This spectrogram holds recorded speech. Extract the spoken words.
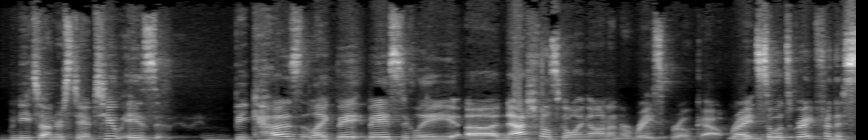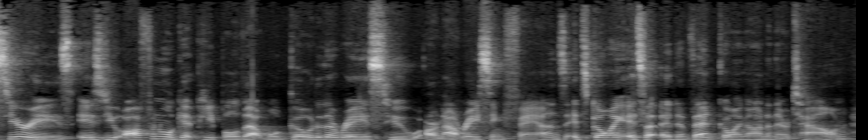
need to understand too is because like ba- basically uh, Nashville's going on and a race broke out, right? Mm-hmm. So what's great for the series is you often will get people that will go to the race who are not racing fans. It's going, it's a, an event going on in their town.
